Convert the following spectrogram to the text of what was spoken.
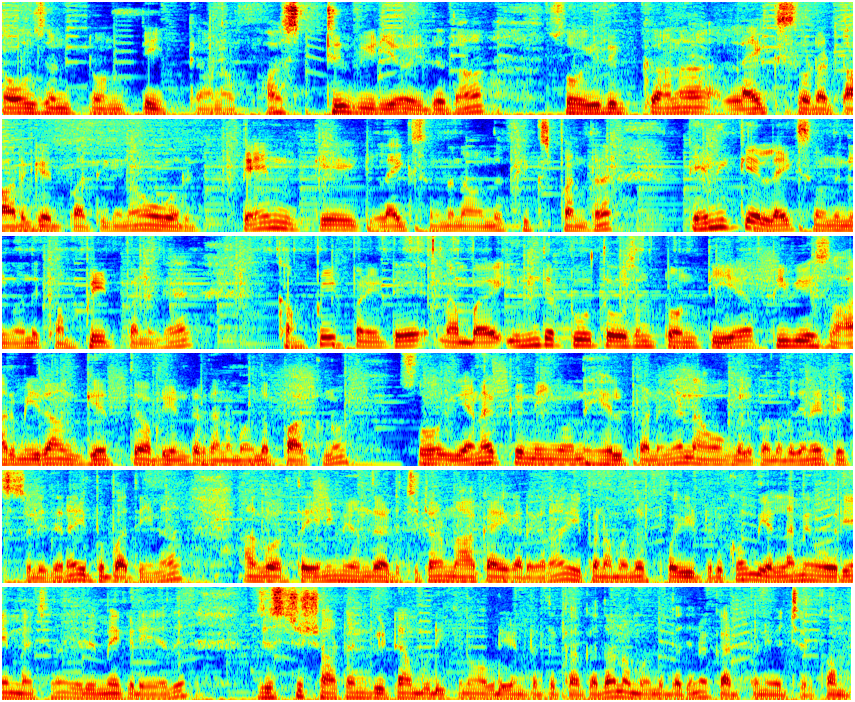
தௌசண்ட் டுவெண்ட்டிக்கான ஃபஸ்ட்டு வீடியோ இதுதான். ஸோ இதுக்கான லைக்ஸோட டார்கெட் பார்த்தீங்கன்னா ஒரு டென் கே லைக்ஸ் வந்து நான் வந்து ஃபிக்ஸ் பண்ணுறேன் டென் கே லைக்ஸ் வந்து நீங்கள் வந்து கம்ப்ளீட் பண்ணுங்கள் கம்ப்ளீட் பண்ணிவிட்டு நம்ம இந்த டூ தௌசண்ட் டுவெண்ட்டியை பிவிஎஸ் ஆர்மி தான் கெத்து அப்படின்றத நம்ம வந்து பார்க்கணும். ஸோ எனக்கு நீங்கள் வந்து ஹெல்ப் பண்ணுங்கள் நான் உங்களுக்கு வந்து பார்த்தீங்கன்னா ட்ரிக்ஸ் சொல்லித்தரேன் இப்போ பார்த்தீங்கன்னா அங்கே ஒருத்த எனிமி வந்து அடிச்சுட்டா நாக்காய் கிடக்குறான். இப்போ நம்ம வந்து போயிட்டு இருக்கோம் எல்லாமே ஒரே மேட்ச் தான் எதுவுமே கிடையாது. ஜஸ்ட் ஷார்ட் அண்ட் பீட்டாக முடிக்கணும் அப்படின்றதுக்காக தான் நம்ம வந்து பார்த்தீங்கன்னா கட் பண்ணி வச்சிருக்கோம்.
